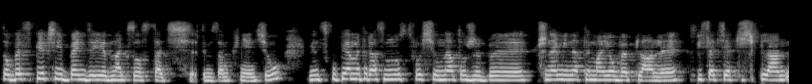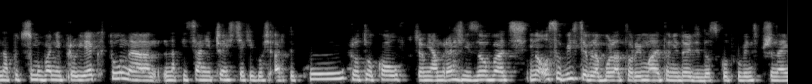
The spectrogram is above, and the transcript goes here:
to bezpieczniej będzie jednak zostać w tym zamknięciu, więc skupiamy teraz mnóstwo sił na to, żeby przynajmniej na te majowe plany wpisać jakiś plan na podsumowanie projektu, na napisanie części jakiegoś artykułu, protokołów, które miałam realizować, no osobiście w laboratorium, ale to nie dojdzie do skutku, więc przynajmniej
